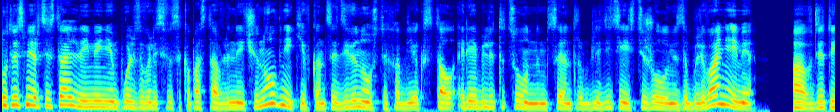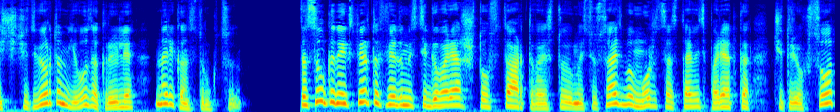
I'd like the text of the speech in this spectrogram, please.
После смерти Сталина имением пользовались высокопоставленные чиновники. В конце 90-х объект стал реабилитационным центром для детей с тяжелыми заболеваниями, а в 2004 его закрыли на реконструкцию. Со ссылкой на экспертов ведомости говорят, что стартовая стоимость усадьбы может составить порядка 400-500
